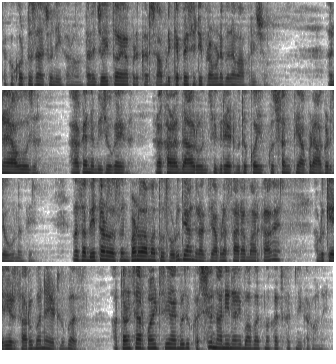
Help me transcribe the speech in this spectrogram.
તો કોઈ ખોટું સાચું નહીં કરવાનું તને જોઈતો હોય આપણે કરશું. આપણી કેપેસિટી પ્રમાણે બધા વાપરીશું. અને આવું જ આ કંઈ ને, બીજું કંઈક, રખાડા દારૂ સિગરેટ બધું કોઈ કુસંગથી આપણે આગળ જવું નથી. બસ આ બે ત્રણ વસ્તુ ભણવામાં તું થોડું ધ્યાન રાખજે. આપણા સારા માર્ક આવે, આપણું કેરિયર સારું બને એટલું બસ. આ ત્રણ ચાર પોઈન્ટ સિવાય બધું કશું નાની નાની બાબતમાં કચકચ નહીં કરવાની.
